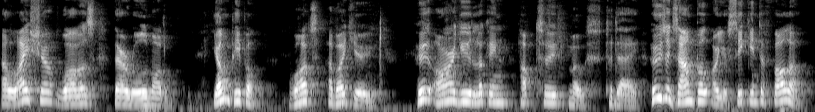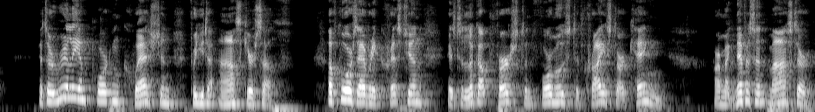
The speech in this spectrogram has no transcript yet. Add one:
Elisha was their role model. Young people, what about you? Who are you looking up to most today? Whose example are you seeking to follow? It's a really important question for you to ask yourself. Of course, every Christian is to look up first and foremost to Christ, our King, our magnificent Master,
